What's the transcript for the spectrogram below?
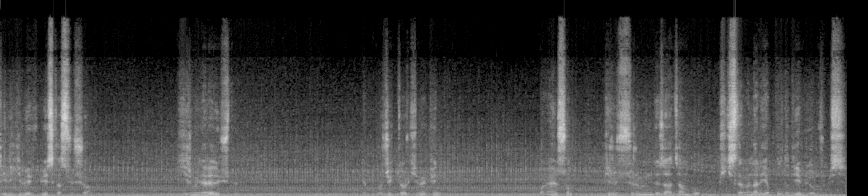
deli gibi FPS kasıyor şu an. 20'lere düştü. Ya Projektör Kimap'in bu en son 1.3 sürümünde zaten bu pixlemeler yapıldı diye biliyoruz biz.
